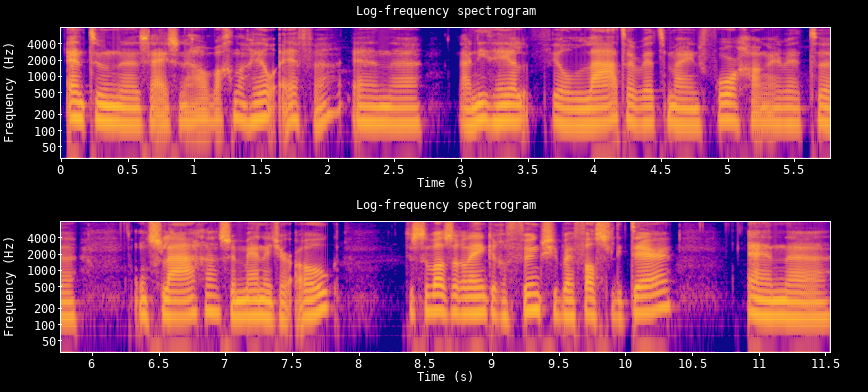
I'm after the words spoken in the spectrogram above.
En toen eh, zei ze, nou, wacht nog heel even. En eh, nou, niet heel veel later werd mijn voorganger werd, ontslagen, zijn manager ook. Dus toen was er in één keer een functie bij facilitair. En nou,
